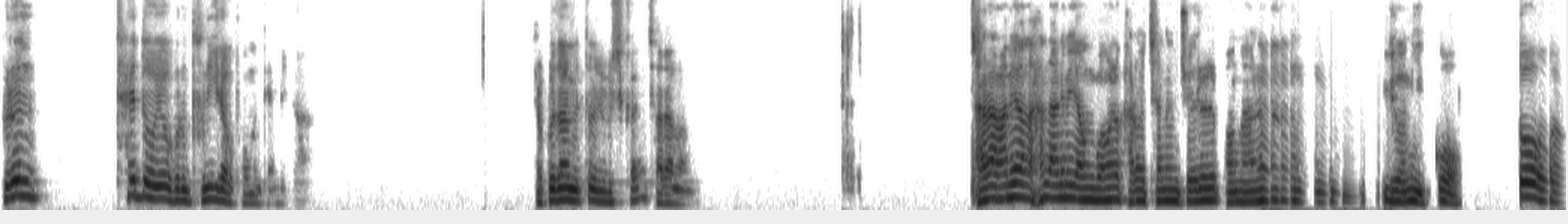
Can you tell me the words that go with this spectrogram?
그런 태도요, 그런 분위기라고 보면 됩니다. 자, 그 다음에 또 읽으실까요? 자랑함. 자랑하면 하나님의 영광을 가로채는 죄를 범하는 위험이 있고 또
